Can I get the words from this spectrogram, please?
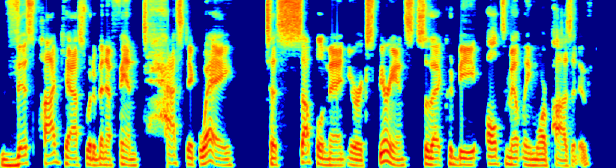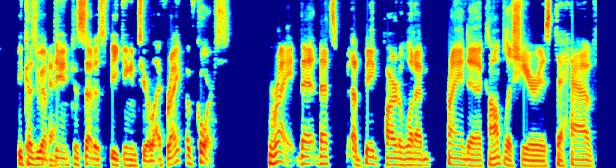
this podcast would have been a fantastic way to supplement your experience so that it could be ultimately more positive because you have. Dan Cassetta speaking into your life, right? Of course. Right. That that's a big part of what I'm trying to accomplish here is to have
